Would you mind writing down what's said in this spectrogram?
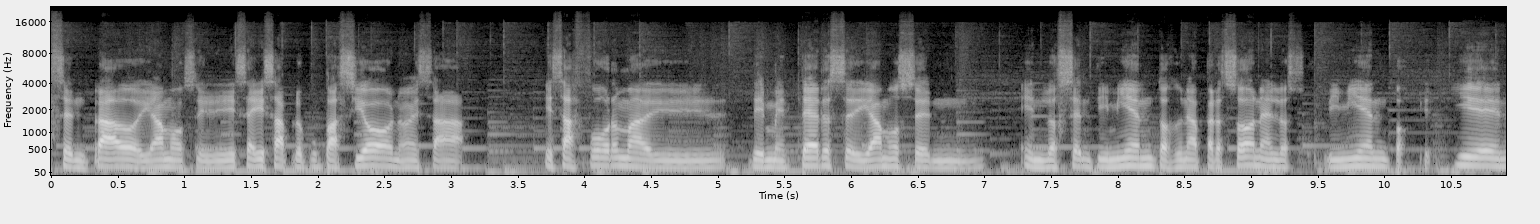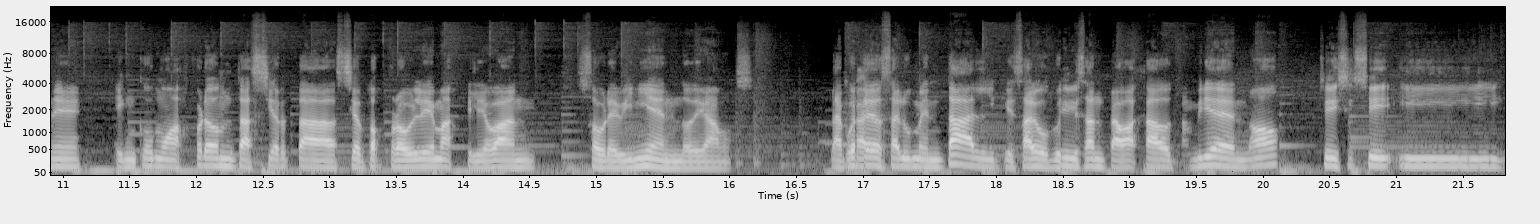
centrado, digamos, en esa, preocupación o esa, esa forma de, meterse, digamos, en, los sentimientos de una persona, en los sufrimientos que tiene, en cómo afronta ciertos problemas que le van sobreviniendo, digamos. La cuestión de salud mental, que es algo que ustedes han trabajado también, ¿no? Sí, sí, sí. Y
